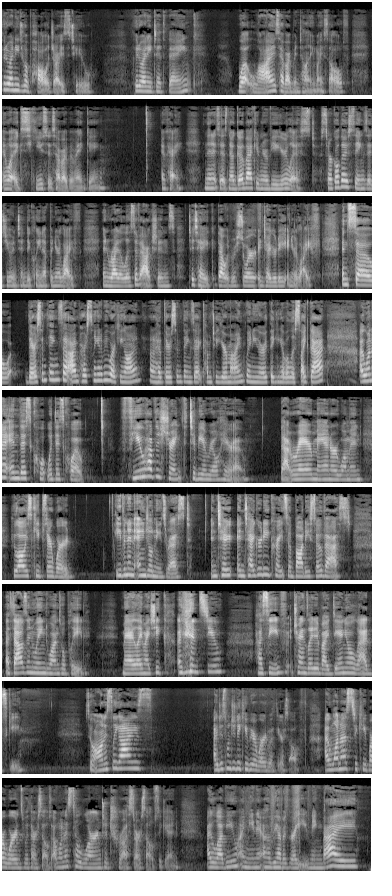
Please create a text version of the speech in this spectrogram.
Who do I need to apologize to? Who do I need to thank? What lies have I been telling myself? And what excuses have I been making? Okay. And then it says, now go back and review your list. Circle those things that you intend to clean up in your life and write a list of actions to take that would restore integrity in your life. And so there's some things that I'm personally going to be working on. And I hope there's some things that come to your mind when you're thinking of a list like that. I want to end this quote with this quote. Few have the strength to be a real hero. That rare man or woman who always keeps their word Even an angel needs rest. Integ- integrity creates a body so vast, a thousand winged ones will plead. May I lay my cheek against you? Hafiz, translated by Daniel Ladinsky. So, honestly, guys, I just want you to keep your word with yourself. I want us to keep our words with ourselves. I want us to learn to trust ourselves again. I love you. I mean it. I hope you have a great evening. Bye.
